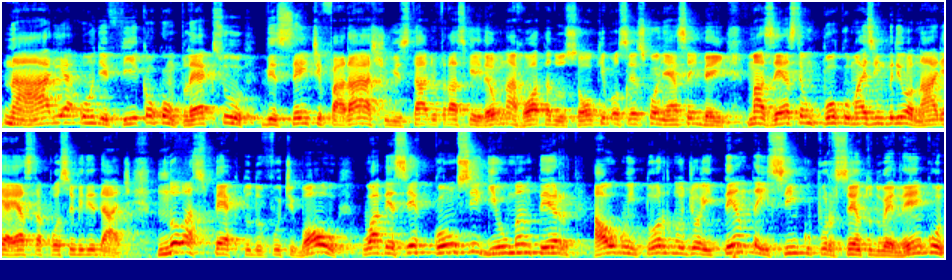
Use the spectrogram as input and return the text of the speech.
na área onde fica o complexo Vicente Farache, o estádio Frasqueirão na Rota do Sol, que vocês conhecem bem. Mas esta é um pouco mais embrionária esta possibilidade. No aspecto do futebol, o ABC conseguiu manter algo em torno de 85% do elenco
